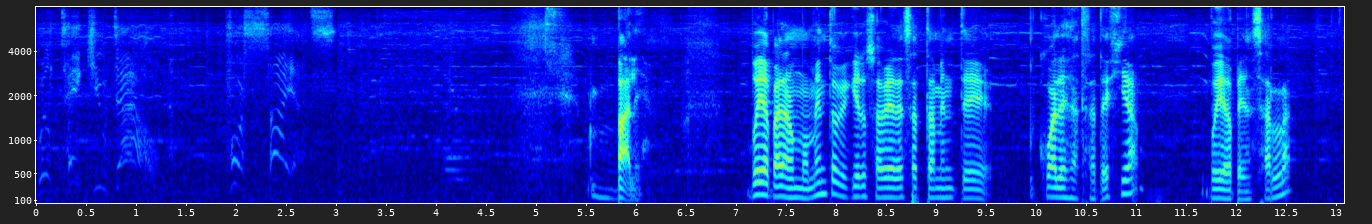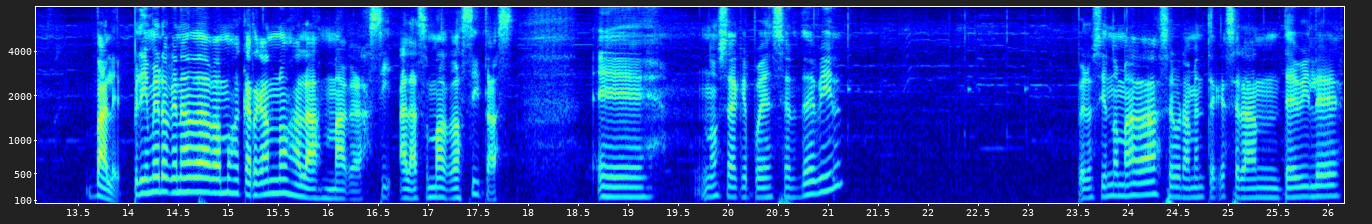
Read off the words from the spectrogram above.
will take you down. Vale. Voy a parar un momento que quiero saber exactamente cuál es la estrategia. Voy a pensarla. Vale, primero que nada vamos a cargarnos a las, magasi a las magasitas. Eh, no sé a qué pueden ser débil. Pero siendo magas seguramente que serán débiles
